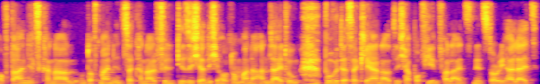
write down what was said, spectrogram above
auf Daniels Kanal und auf meinem Insta-Kanal findet ihr sicherlich auch nochmal eine Anleitung, wo wir das erklären. Also ich habe auf jeden Fall eins in den Story-Highlights.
